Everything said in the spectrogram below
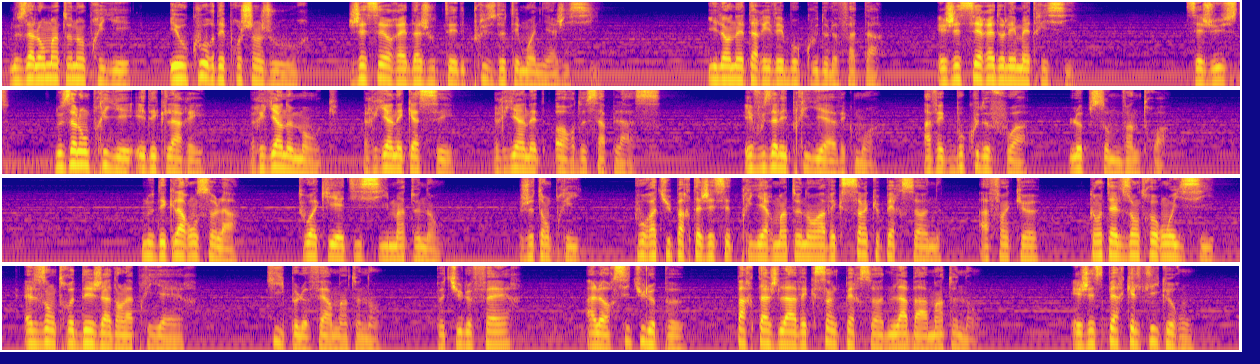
Nous allons maintenant prier, et au cours des prochains jours, j'essaierai d'ajouter plus de témoignages ici. Il en est arrivé beaucoup de le fata, et j'essaierai de les mettre ici. C'est juste, nous allons prier et déclarer, rien ne manque, rien n'est cassé, rien n'est hors de sa place. Et vous allez prier avec moi, avec beaucoup de foi, le psaume 23. Nous déclarons cela, toi qui es ici maintenant. Je t'en prie, pourras-tu partager cette prière maintenant avec cinq personnes, afin que, quand elles entreront ici, elles entrent déjà dans la prière. Qui peut le faire maintenant? Peux-tu le faire? Alors si tu le peux, partage-la avec cinq personnes là-bas maintenant. Et j'espère qu'elles cliqueront,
